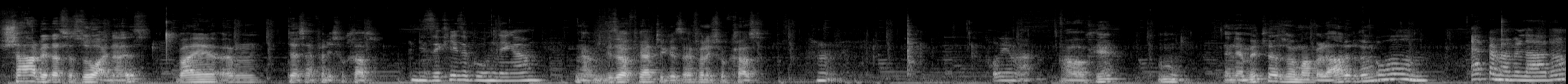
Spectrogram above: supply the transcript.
Schade, dass es so einer ist, weil ähm, der ist einfach nicht so krass. Diese Käsekuchen-Dinger. Ja, dieser fertige ist einfach nicht so krass. Probier mal. Aber okay. Mm. In der Mitte so Marmelade drin. Oh, Erdbeermarmelade.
